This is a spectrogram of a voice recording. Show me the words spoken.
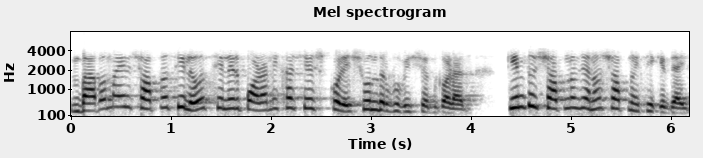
বাবা মায়ের স্বপ্ন ছিল ছেলের পড়ালেখা শেষ করে সুন্দর ভবিষ্যৎ গড়ার। কিন্তু স্বপ্ন যেন স্বপ্নই থেকে যায়।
